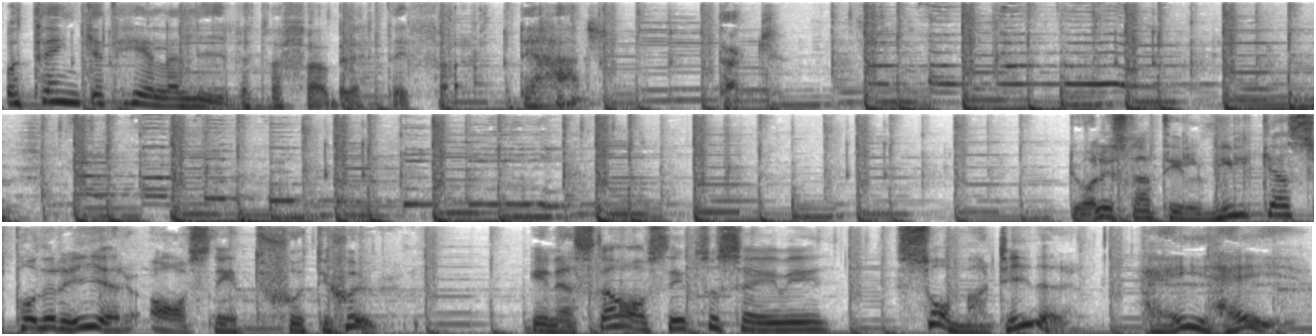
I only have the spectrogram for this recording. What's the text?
och tänk att hela livet var förberett dig för det här. Tack. Du har lyssnat till Vilkas podderier avsnitt 77. I nästa avsnitt så säger vi sommartider. Hej hej!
